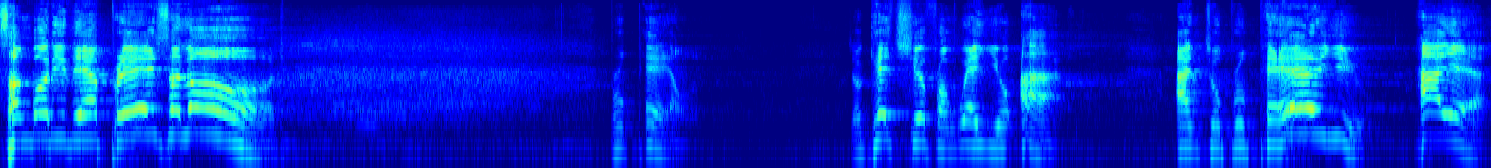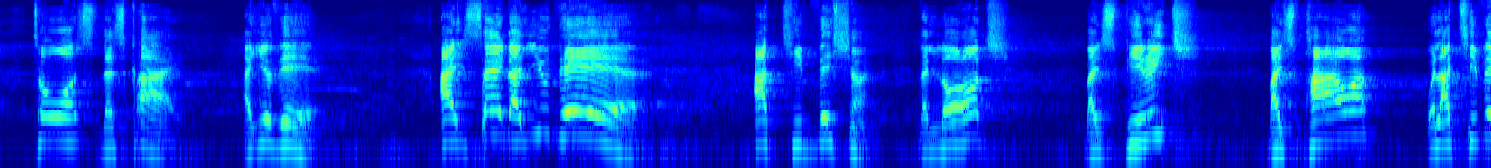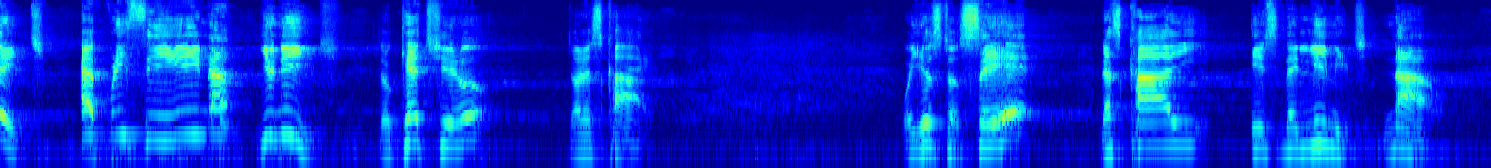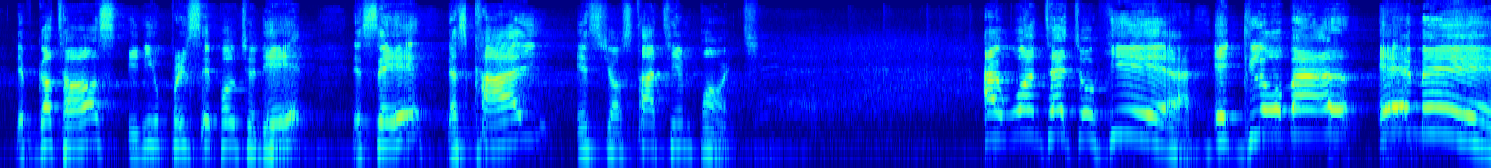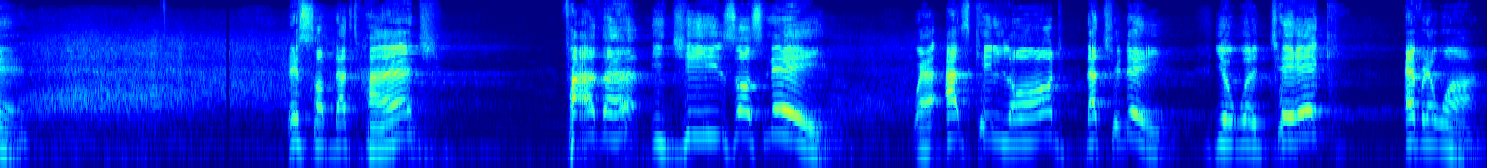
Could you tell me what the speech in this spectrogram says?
Somebody there, praise the Lord. Propel. To get you from where you are and to propel you higher towards the sky. Are you there? I said, are you there? Activation. The Lord, by spirit, by his power, will activate everything you need to get you to the sky. We used to say the sky is the limit now. They've got us a new principle today. They say the sky is your starting point. I wanted to hear a global amen. Raise up that hand. Father, in Jesus' name, we're asking, Lord, that today you will take everyone,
